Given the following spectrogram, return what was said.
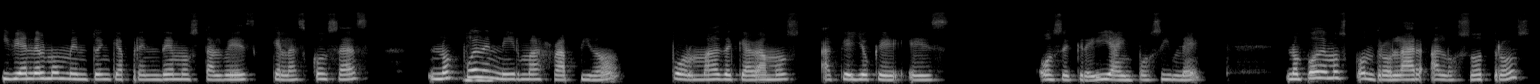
y viene el momento en que aprendemos tal vez que las cosas no pueden ir más rápido por más de que hagamos aquello que es o se creía imposible. No podemos controlar a los otros,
